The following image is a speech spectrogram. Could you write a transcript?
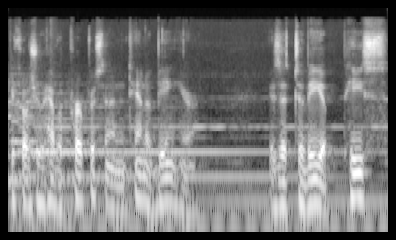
because you have a purpose and an intent of being here. Is it to be a peace,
